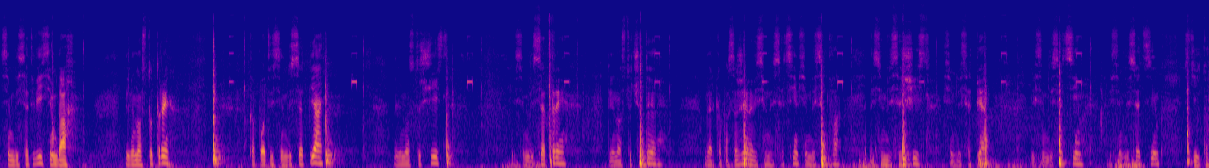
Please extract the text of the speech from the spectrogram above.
78, дах 93. Капот 85, 96, 83, 94, дверка пасажира 87, 72, 86, 75, 87, 87, стійка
